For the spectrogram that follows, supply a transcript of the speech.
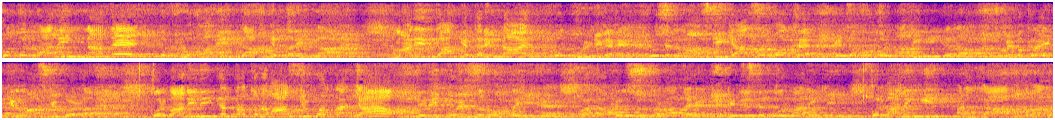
وہ قربانی نہ دے تو پھر وہ ہماری عیدگاہ کے قریب نہ آئے۔ ہماری عیدگاہ کے قریب نہ آئے، وہ دور ہی رہے اسے نماز کی کیا ضرورت ہے کہ جب وہ قربانی نہیں کر رہا تو پھر بقرہ عید کی نماز کیوں پڑھ رہا ہے قربانی نہیں کرتا تو نماز کیوں پڑھتا ہے؟ جا، تیری کوئی ضرورت نہیں ہے۔ اور اللہ کے رسول فرماتے ہیں کہ جس نے قربانی کی قربانی کی، اللہ تبارک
